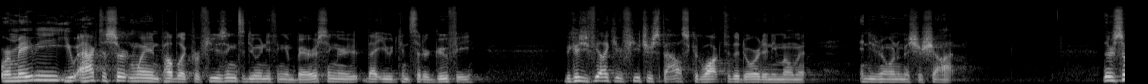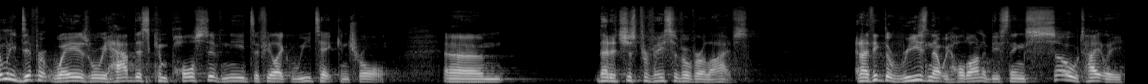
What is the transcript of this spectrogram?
Or maybe you act a certain way in public, refusing to do anything embarrassing or that you would consider goofy because you feel like your future spouse could walk through the door at any moment and you don't want to miss your shot. There's so many different ways where we have this compulsive need to feel like we take control. Um, that it's just pervasive over our lives. And I think the reason that we hold on to these things so tightly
